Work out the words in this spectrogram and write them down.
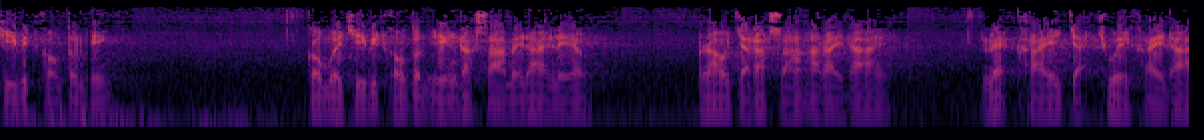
ชีวิตของตนเอง ก็เมื่อชีวิตของตนเองรักษาไม่ได้แล้ว เราจะรักษาอะไรได้ และใครจะช่วยใครได้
